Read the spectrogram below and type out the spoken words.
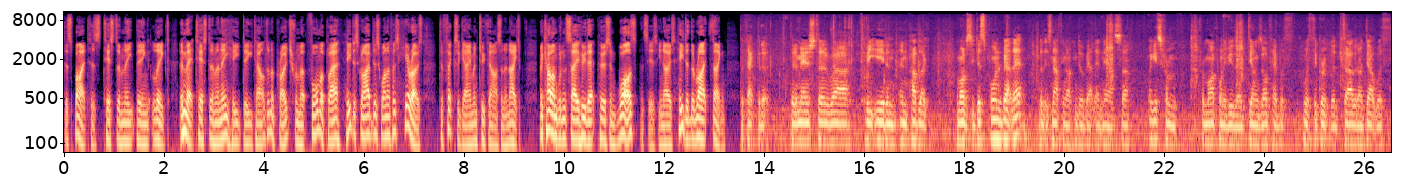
despite his testimony being leaked. In that testimony, he detailed an approach from a former player he described as one of his heroes, to fix a game in 2008. McCullum wouldn't say who that person was and says he knows he did the right thing. The fact that it that it managed to, uh, to be aired in, in public, I'm obviously disappointed about that, but there's nothing I can do about that now. So I guess from from my point of view, the dealings I've had with, with the group that uh, that I dealt with,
